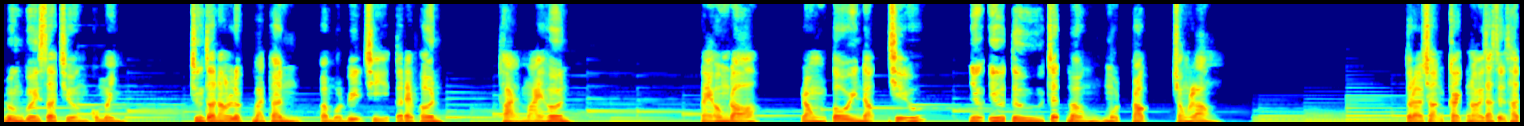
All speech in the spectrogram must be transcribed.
đúng với sở trường của mình. Chứng tỏ năng lực bản thân ở một vị trí tốt đẹp hơn. thoải mái hơn. Ngày hôm đó, lòng tôi nặng trĩu, những ưu tư chất đống một góc trong lòng. Tôi đã chọn cách nói ra sự thật,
